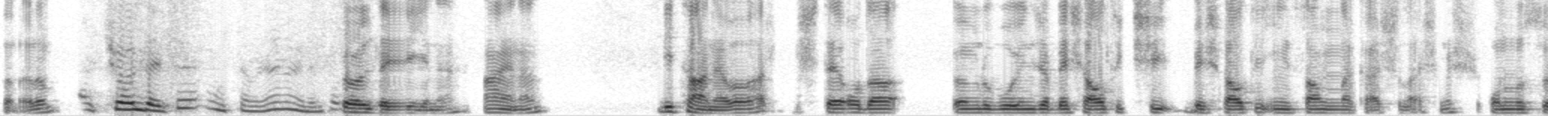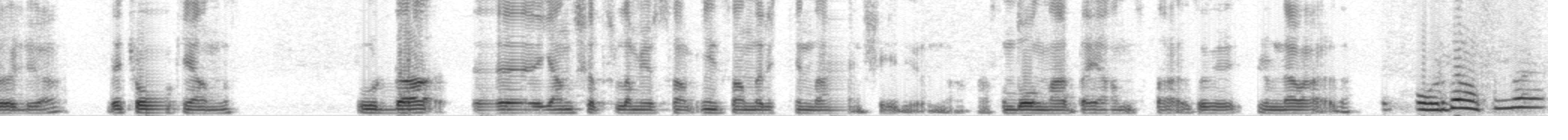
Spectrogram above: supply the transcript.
sanırım. Çölde ise muhtemelen öyle. Çölde yine, aynen. Bir tane var. İşte o da ömrü boyunca 5-6 kişi, 5-6 insanla karşılaşmış. Onu söylüyor. Ve çok yalnız. Burada e, yanlış hatırlamıyorsam insanlar için de aynı şey diyorum. Aslında onlar da yalnız tarzı bir cümle vardı. Orada aslında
